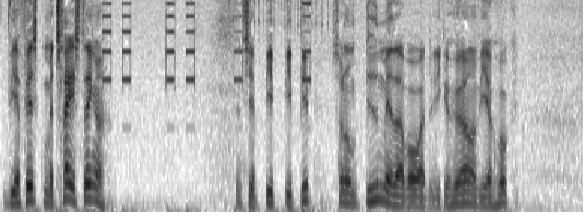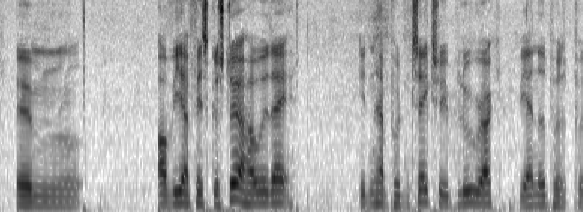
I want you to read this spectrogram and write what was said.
vi har fisket med tre stænger. Den siger bip, bip, bip. Så nogle bidmelder, hvor at vi kan høre, når vi har hug. Øhm, og vi har fisket stør herude i dag. I den her Putten i Blue Rock. Vi er nede, på, på,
